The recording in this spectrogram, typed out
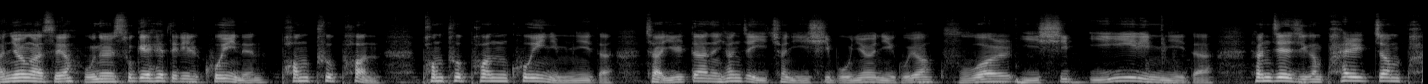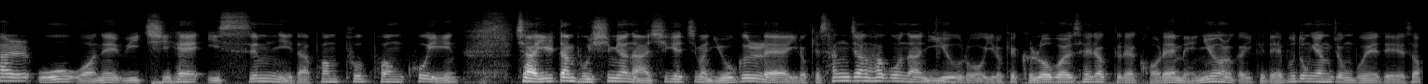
안녕하세요. 오늘 소개해드릴 코인은 펌프펀, 펌프펀 코인입니다. 자, 일단은 현재 2025년이고요. 9월 22일입니다. 현재 지금 8.85원에 위치해 있습니다. 펌프펀 코인. 자, 일단 보시면 아시겠지만 요 근래 이렇게 상장하고 난 이후로 이렇게 글로벌 세력들의 거래 매뉴얼과 이렇게 내부 동향 정보에 대해서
